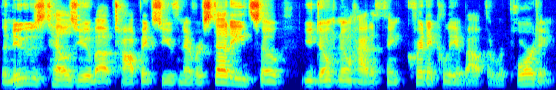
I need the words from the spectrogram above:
The news tells you about topics you've never studied, so you don't know how to think critically about the reporting.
